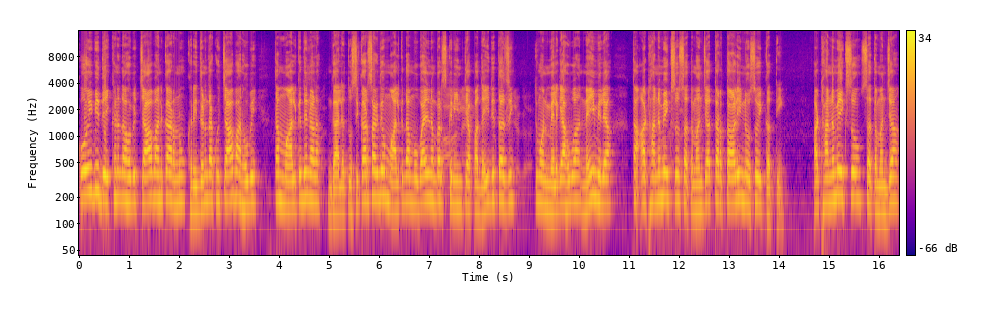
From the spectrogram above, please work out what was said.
ਕੋਈ ਵੀ ਦੇਖਣ ਦਾ ਹੋਵੇ, ਚਾਹਵਾਨ ਘਰ ਨੂੰ ਖਰੀਦਣ ਦਾ ਕੋਈ ਚਾਹਵਾਨ ਹੋਵੇ, ਤਾਂ ਮਾਲਕ ਦੇ ਨਾਲ ਗੱਲ ਤੁਸੀਂ ਕਰ ਸਕਦੇ ਹੋ। ਮਾਲਕ ਦਾ ਮੋਬਾਈਲ ਨੰਬਰ ਸਕਰੀਨ ਤੇ ਆਪਾਂ ਦੇ ਦਿੱਤਾ ਸੀ। ਤੁਹਾਨੂੰ ਮਿਲ ਗਿਆ ਹੋਊਗਾ, ਨਹੀਂ ਮਿਲਿਆ, ਤਾਂ 9815 43931 98157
